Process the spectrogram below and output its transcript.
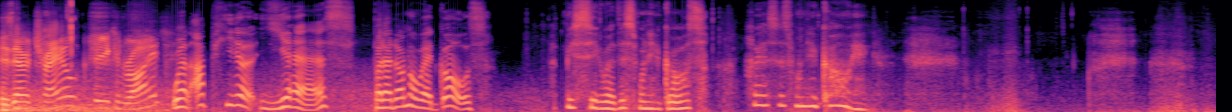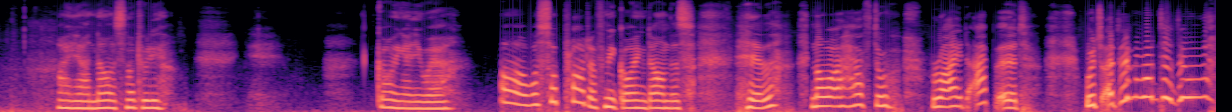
Is there a trail that you can ride? Well, up here, yes, but I don't know where it goes. Let me see where this one here goes. Where's this one here going? Oh yeah, no, it's not really going anywhere. Oh, I was so proud of me going down this hill. Now I have to ride up it, which I didn't want to do.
